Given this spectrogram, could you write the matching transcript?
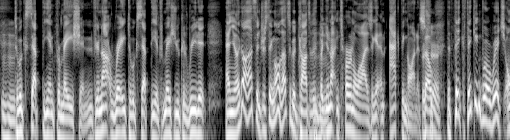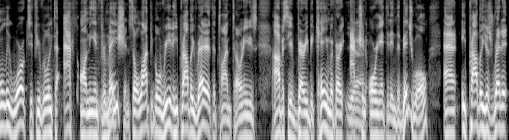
to accept the information. And if you're not ready to accept the information, you could read it and you're like, oh, that's interesting. Oh, that's a good concept. But you're not internalizing it and acting on it. so Mm-hmm. sure. the think, thinking grow rich only works if you're willing to act on the information. So a lot of people read it. He probably read it at the time, Tony. He's obviously a very became a very action oriented individual, and he probably just read it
